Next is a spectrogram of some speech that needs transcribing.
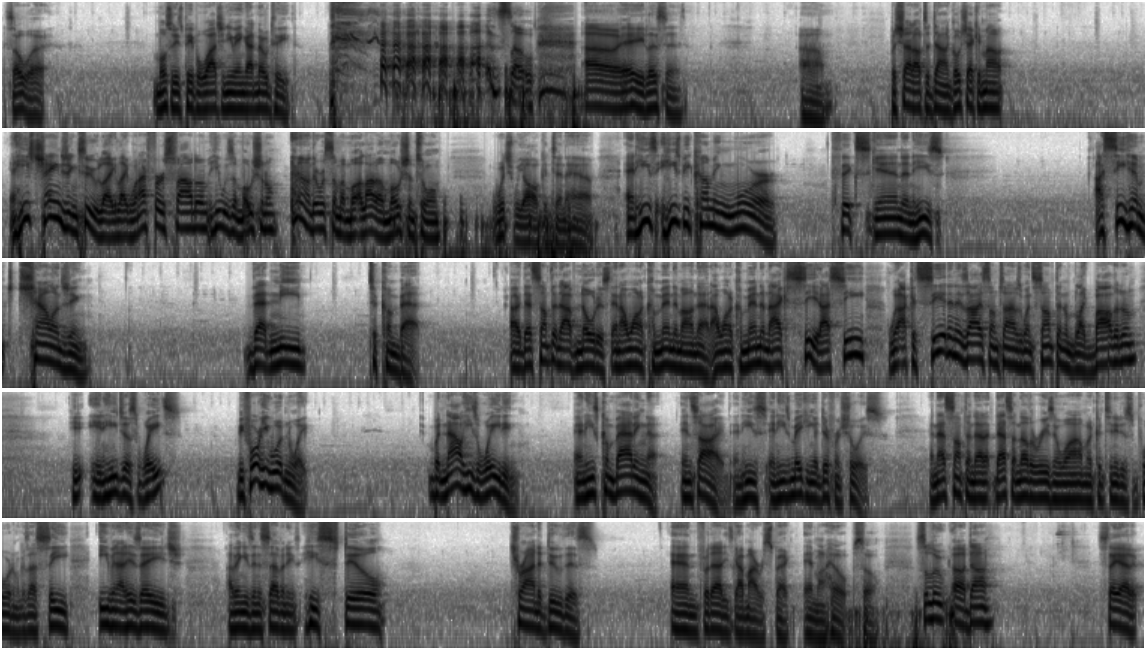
So what? Most of these people watching you ain't got no teeth. so, uh, hey, listen. Um, but shout out to Don. Go check him out and he's changing too. Like like when I first found him, he was emotional. there was some a lot of emotion to him, which we all can tend to have. And he's he's becoming more thick-skinned, and he's. I see him challenging that need to combat. Uh, that's something that I've noticed, and I want to commend him on that. I want to commend him. I see it. I see when I could see it in his eyes sometimes when something like bothered him. He and he just waits. Before he wouldn't wait, but now he's waiting, and he's combating that inside, and he's and he's making a different choice, and that's something that that's another reason why I'm going to continue to support him because I see even at his age, I think he's in his 70s, he's still trying to do this. And for that, he's got my respect and my help. So, salute, uh, Don. Stay at it.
